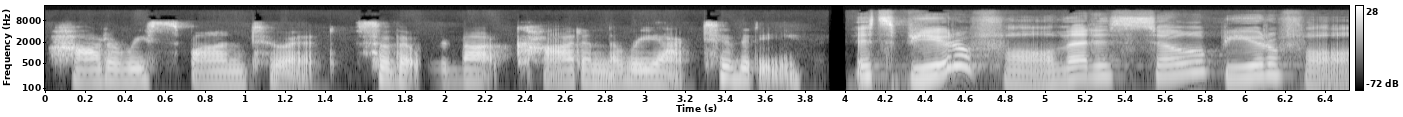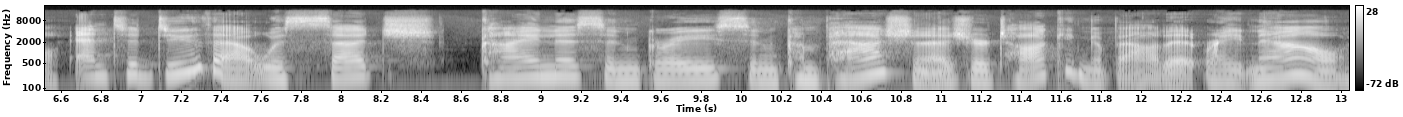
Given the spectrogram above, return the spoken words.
how to respond to it so that we're not caught in the reactivity. It's beautiful. That is so beautiful. And to do that with such kindness and grace and compassion as you're talking about it right now.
